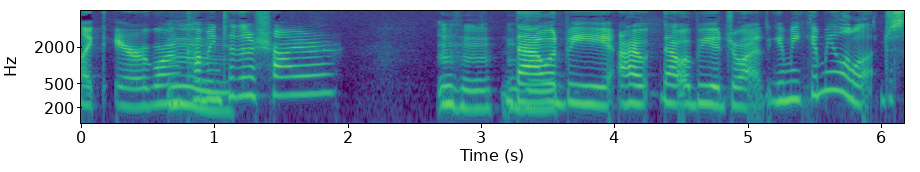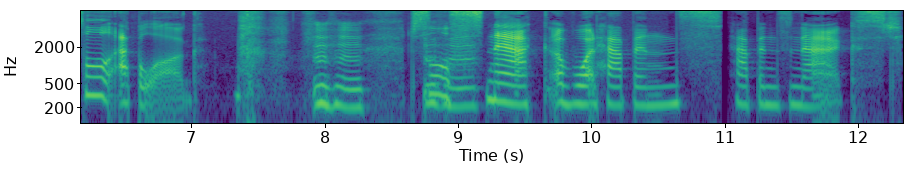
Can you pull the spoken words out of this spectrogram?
like Aragorn coming to the Shire. mm-hmm That would be I that would be a joy. Give me give me a little just a little epilogue. mm-hmm Just a little snack of what happens happens next.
